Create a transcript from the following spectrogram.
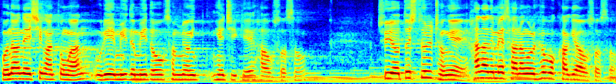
고난의 시간 동안 우리의 믿음이 더욱 선명해지게 하옵소서. 주여 뜻을 정해 하나님의 사랑을 회복하게 하옵소서.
